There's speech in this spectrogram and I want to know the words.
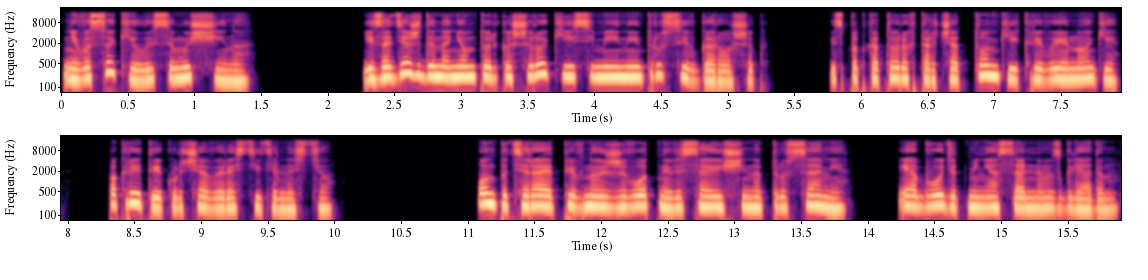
невысокий лысый мужчина. Из одежды на нем только широкие семейные трусы в горошек, из-под которых торчат тонкие кривые ноги, покрытые курчавой растительностью. Он потирает пивной живот, нависающий над трусами, и обводит меня сальным взглядом.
